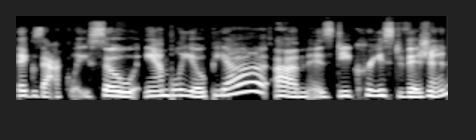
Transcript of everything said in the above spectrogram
Exactly. So amblyopia um, is decreased vision,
